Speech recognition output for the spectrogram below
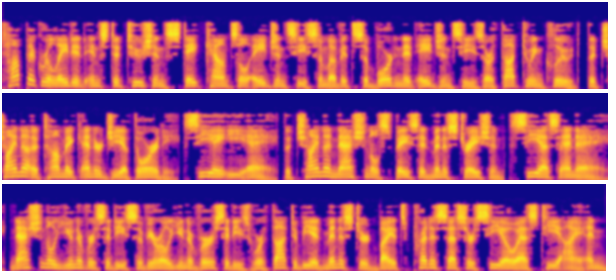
Topic related institutions State Council Agency Some of its subordinate agencies are thought to include, the China Atomic Energy Authority the China National Space Administration National Universities Several universities were thought to be administered by its predecessor COSTIND,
